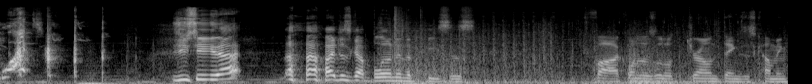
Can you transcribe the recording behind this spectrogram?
What? Did you see that? I just got blown into pieces. Fuck, one of those little drone things is coming.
